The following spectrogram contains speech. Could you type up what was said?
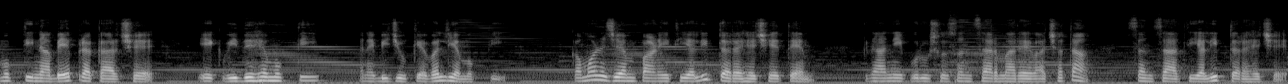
મુક્તિના બે પ્રકાર છે. એક વિદેહ મુક્તિ અને બીજું કેવલ્ય મુક્તિ. કમળ જેમ પાણીથી અલિપ્ત રહે છે તેમ જ્ઞાની પુરુષો સંસારમાં રહેવા છતાં સંસારથી અલિપ્ત રહે છે.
